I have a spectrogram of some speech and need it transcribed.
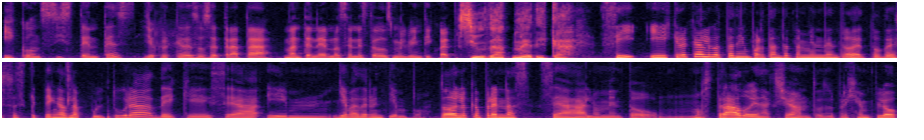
y consistentes. Yo creo que de eso se trata mantenernos en este 2024. Ciudad médica. Sí, y creo que algo tan importante también dentro de todo esto es que tengas la cultura de que sea em, llevadero en tiempo. Todo lo que aprendas sea al momento mostrado en acción. Entonces, por ejemplo,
